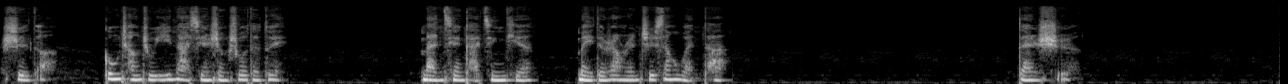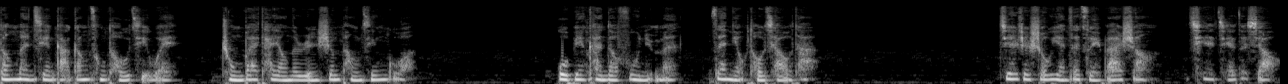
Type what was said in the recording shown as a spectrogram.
是的，工厂主伊娜先生说的对。曼茜卡今天美得让人只想吻她。但是，当曼茜卡刚从头几位崇拜太阳的人身旁经过。我便看到妇女们在扭头瞧他，接着手掩在嘴巴上，怯怯的笑。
